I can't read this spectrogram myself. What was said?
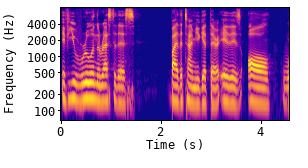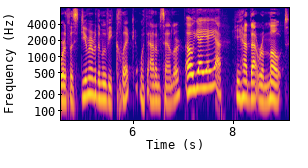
if you ruin the rest of this by the time you get there, it is all worthless. Do you remember the movie Click with Adam Sandler? Oh, yeah, yeah, yeah. He had that remote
